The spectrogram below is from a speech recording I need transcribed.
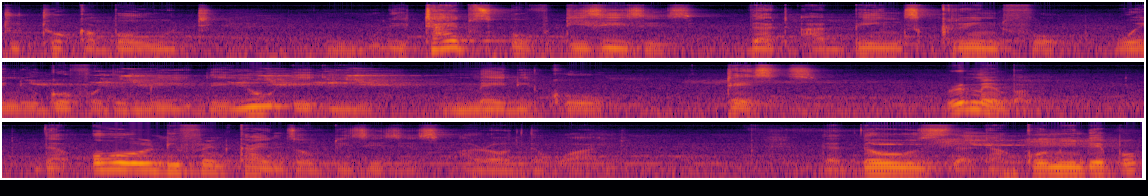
to talk about the types of diseases that are being screened for when you go for the, the UAE medical tests. Remember, there are all different kinds of diseases around the world. There are those that are communicable,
